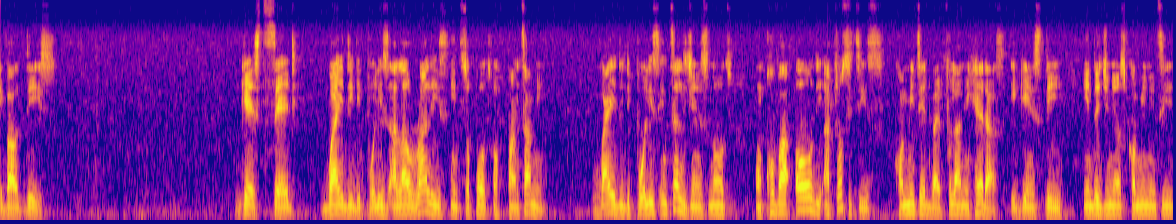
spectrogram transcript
about this. Guest said, why did the police allow rallies in support of Pantami? Why did the police intelligence not uncover all the atrocities committed by Fulani headers against the indigenous community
